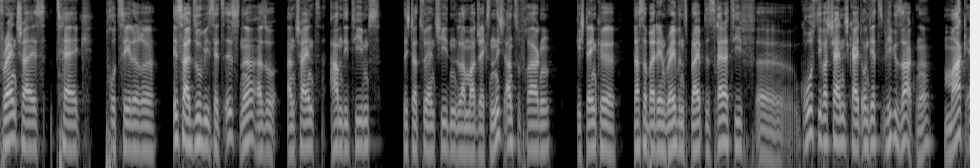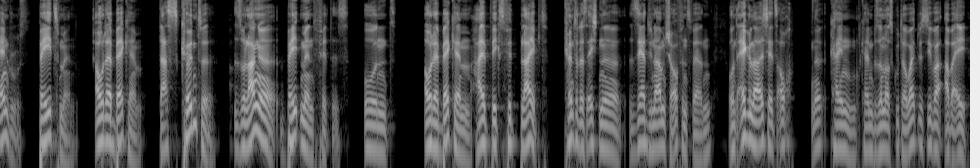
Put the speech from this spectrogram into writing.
Franchise-Tag-Prozedere ist halt so, wie es jetzt ist. Ne? Also anscheinend haben die Teams sich dazu entschieden, Lamar Jackson nicht anzufragen. Ich denke, dass er bei den Ravens bleibt, ist relativ äh, groß die Wahrscheinlichkeit. Und jetzt, wie gesagt, ne? Mark Andrews, Bateman, Oder Beckham, das könnte, solange Bateman fit ist und Oder Beckham halbwegs fit bleibt, könnte das echt eine sehr dynamische Offense werden. Und Aguilar ist jetzt auch ne, kein, kein besonders guter Wide Receiver, aber ey,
